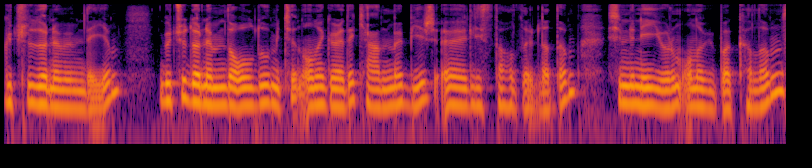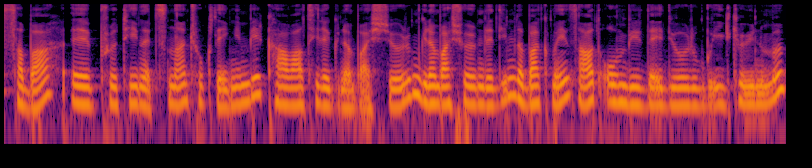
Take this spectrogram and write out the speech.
güçlü dönemimdeyim. Güçlü dönemimde olduğum için ona göre de kendime bir e, liste hazırladım. Şimdi ne yiyorum ona bir bakalım. Sabah e, protein açısından çok zengin bir kahvaltıyla güne başlıyorum. Güne başlıyorum dediğimde bakmayın saat 11'de ediyorum bu ilk öğünümü.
